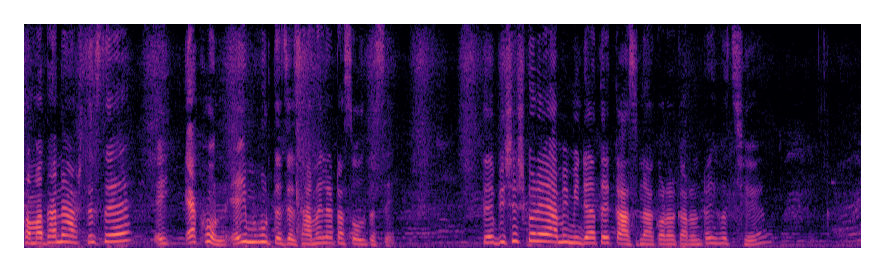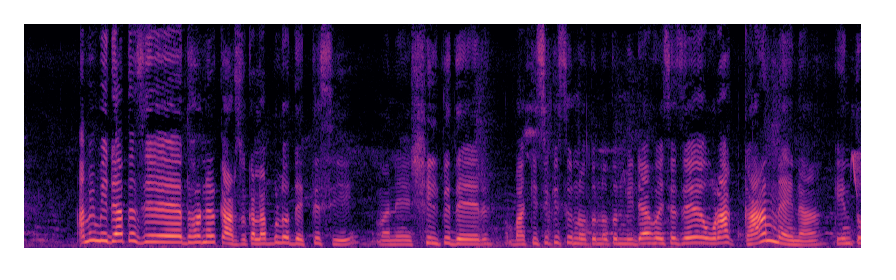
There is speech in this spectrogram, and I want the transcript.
সমাধানে আসতেছে এই এখন এই মুহূর্তে যে ঝামেলাটা চলতেছে। তো বিশেষ করে আমি মিডিয়াতে কাজ না করার কারণটাই হচ্ছে আমি মিডিয়াতে যে ধরনের কার্যকলাপগুলো দেখতেছি মানে শিল্পীদের বা কিছু কিছু নতুন নতুন মিডিয়া হয়েছে যে ওরা গান নেয় না কিন্তু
